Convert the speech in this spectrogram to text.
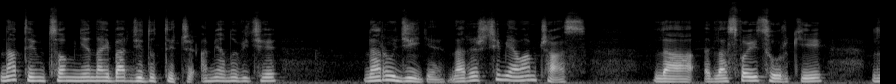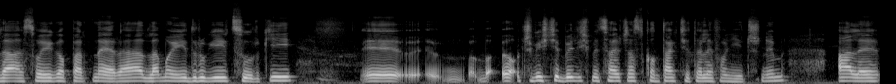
na tym, co mnie najbardziej dotyczy, a mianowicie na rodzinie. Nareszcie miałam czas dla, dla swojej córki, dla swojego partnera, dla mojej drugiej córki. Yy, b- b- Oczywiście byliśmy cały czas w kontakcie telefonicznym, ale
